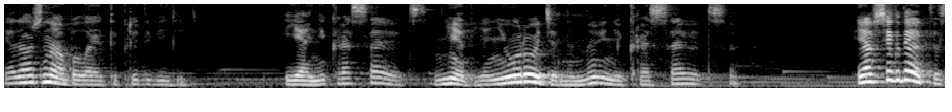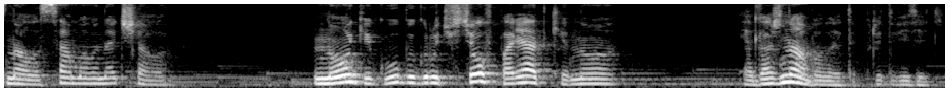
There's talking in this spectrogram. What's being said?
Я должна была это предвидеть. Я не красавица. Нет, я не уродина, но и не красавица. Я всегда это знала с самого начала. Ноги, губы, грудь, все в порядке, но я должна была это предвидеть.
